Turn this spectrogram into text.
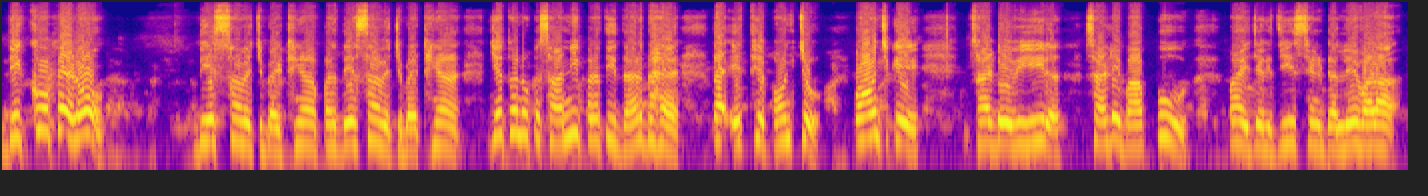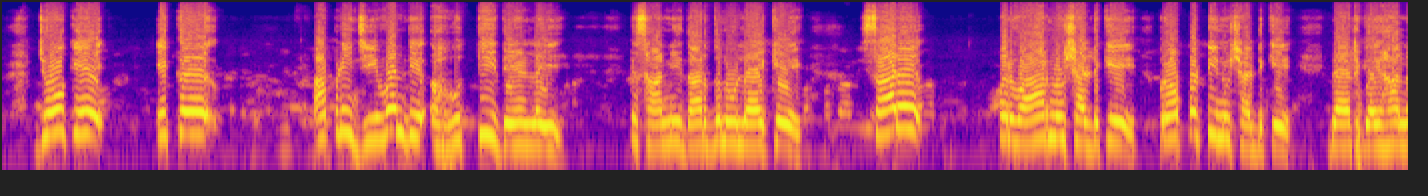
ਦੇਖੋ ਭੈਣੋ ਦੇਸ਼ਾਂ ਵਿੱਚ ਬੈਠੀਆਂ, ਪਰਦੇਸਾਂ ਵਿੱਚ ਬੈਠੀਆਂ। ਜੇ ਤੁਹਾਨੂੰ ਕਿਸਾਨੀ ਪ੍ਰਤੀ ਦਰਦ ਹੈ, ਤਾਂ ਇੱਥੇ ਪਹੁੰਚੋ। ਪਹੁੰਚ ਕੇ ਸਾਡੇ ਵੀਰ, ਸਾਡੇ ਬਾਪੂ, ਭਾਈ ਜਗਜੀਤ ਸਿੰਘ ਡੱਲੇਵਾਲਾ, ਜੋ ਕਿ ਇੱਕ ਆਪਣੀ ਜੀਵਨ ਦੀ ਆਹੂਤੀ ਦੇਣ ਲਈ ਕਿਸਾਨੀ ਦਰਦ ਨੂੰ ਲੈ ਕੇ ਸਾਰੇ ਪਰਿਵਾਰ ਨੂੰ ਛੱਡ ਕੇ ਪ੍ਰਾਪਰਟੀ ਨੂੰ ਛੱਡ ਕੇ ਬੈਠ ਗਏ ਹਨ।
